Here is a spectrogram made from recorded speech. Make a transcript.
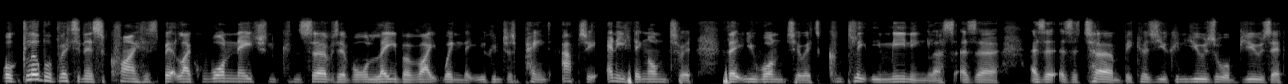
Well, global Britain is quite a bit like one nation conservative or Labour right wing that you can just paint absolutely anything onto it that you want to. It's completely meaningless as a as a as a term because you can use or abuse it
